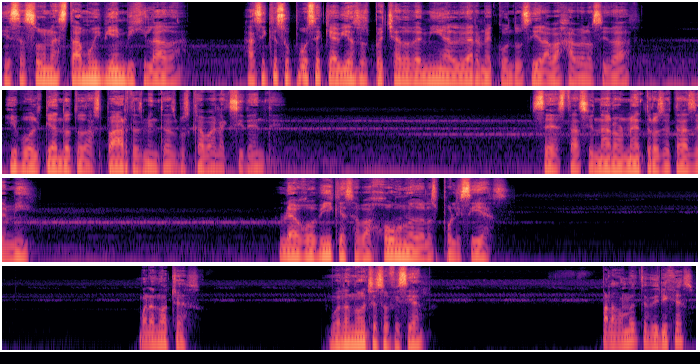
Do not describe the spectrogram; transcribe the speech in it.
Esa zona está muy bien vigilada, así que supuse que habían sospechado de mí al verme conducir a baja velocidad y volteando a todas partes mientras buscaba el accidente. Se estacionaron metros detrás de mí. Luego vi que se bajó uno de los policías. Buenas noches. Buenas noches, oficial. ¿Para dónde te diriges?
